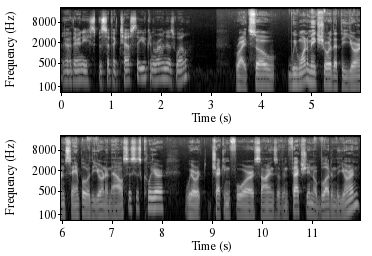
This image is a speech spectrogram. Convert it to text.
Are there any specific tests that you can run as well? Right. So, we want to make sure that the urine sample or the urine analysis is clear. We're checking for signs of infection or blood in the urine.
